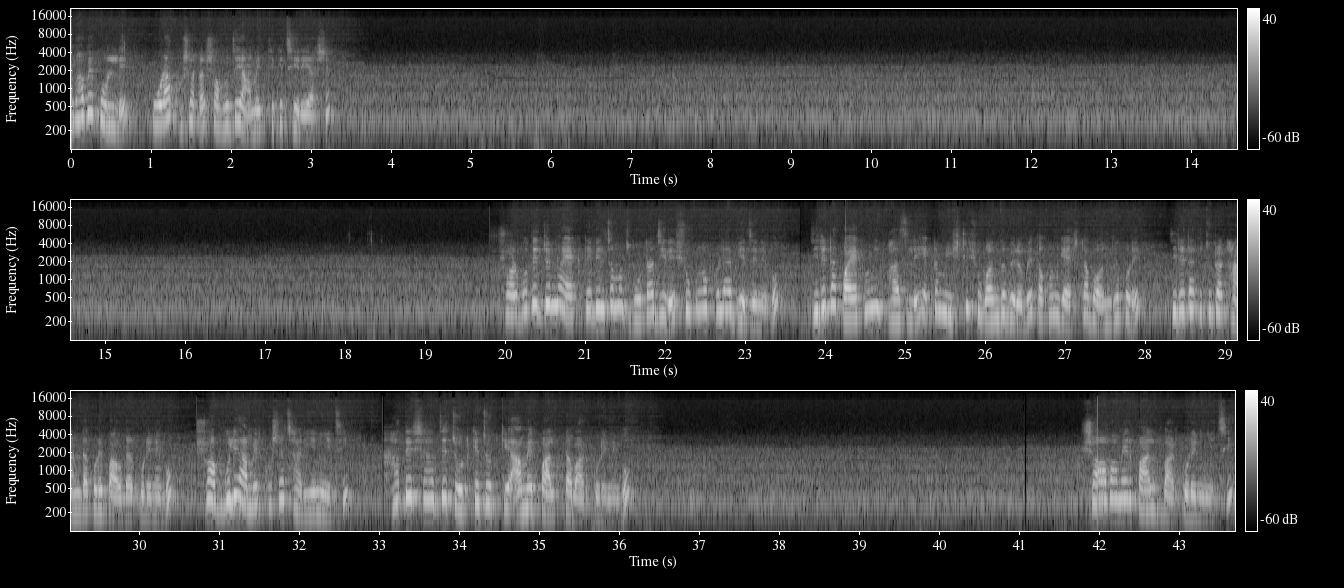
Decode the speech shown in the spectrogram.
এভাবে করলে পোড়া খোসাটা সহজেই আমের থেকে ছেড়ে আসে। শরবতের জন্য এক টেবিল চামচ গোটা জিরে শুকনো খোলায় ভেজে নেব। জিরেটা কয়েক মিনিট ভাজলেই একটা মিষ্টি সুগন্ধ বেরোবে, তখন গ্যাসটা বন্ধ করে জিরেটা কিছুটা ঠান্ডা করে পাউডার করে নেব। সবগুলি আমের খোসা ছাড়িয়ে নিয়েছি। হাতের সাহায্যে চটকে চটকে আমের পাল্পটা বার করে নেব। সব আমের পাল্প বার করে নিয়েছি।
